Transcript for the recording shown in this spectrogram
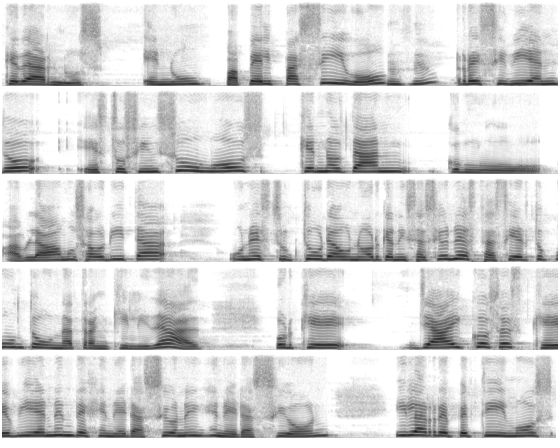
quedarnos en un papel pasivo recibiendo estos insumos que nos dan, como hablábamos ahorita, una estructura, una organización y hasta cierto punto una tranquilidad, porque ya hay cosas que vienen de generación en generación y las repetimos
